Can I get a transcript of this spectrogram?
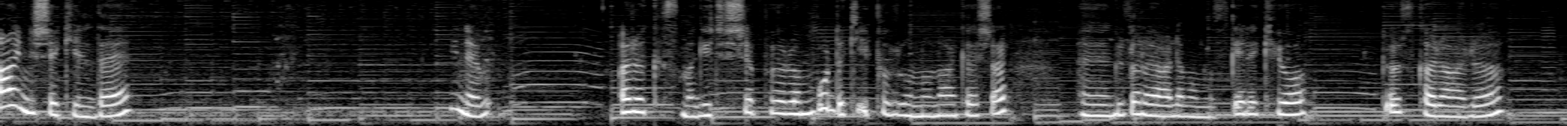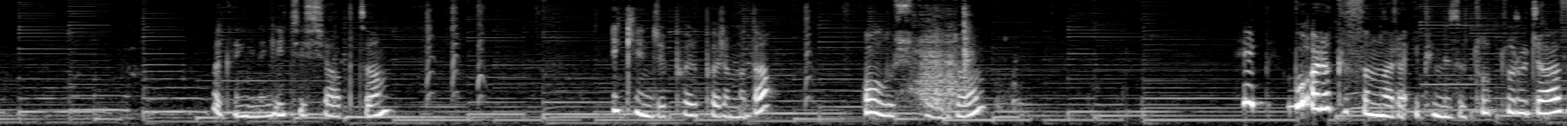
Aynı şekilde yine ara kısma geçiş yapıyorum. Buradaki ip uzunluğunu arkadaşlar e, güzel ayarlamamız gerekiyor. Göz kararı. Bakın yine geçiş yaptım. İkinci pırpırımı da oluşturdum. Hep bu ara kısımlara ipimizi tutturacağız.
